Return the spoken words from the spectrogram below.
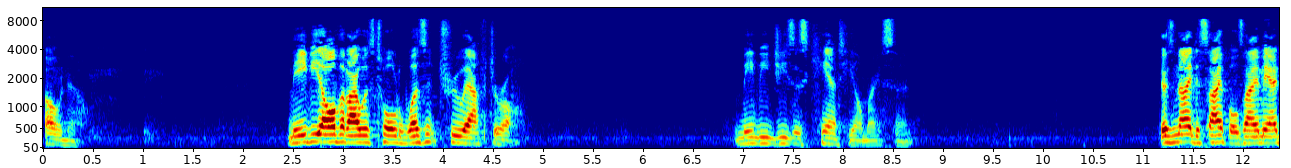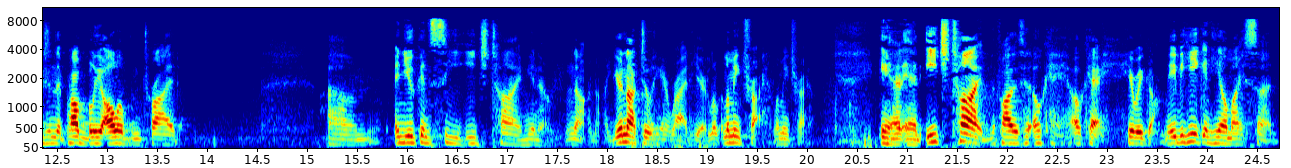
Oh no. Maybe all that I was told wasn't true after all. Maybe Jesus can't heal my son. There's nine disciples. I imagine that probably all of them tried. Um, and you can see each time, you know, no, no, you're not doing it right here. Let, let me try. Let me try. And, and each time the father said, okay, okay, here we go. Maybe he can heal my son.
